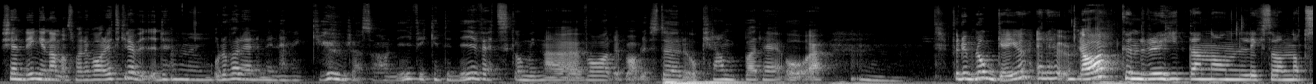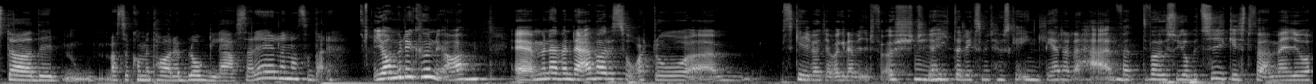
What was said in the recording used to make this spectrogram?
kände ingen annan som hade varit gravid. Nej. Och då var det en med nej men gud alltså, har ni, fick inte ni vätska? Och mina vader bara blev större och krampade och... För du bloggar ju, eller hur? Ja, Kunde du hitta någon, liksom, något stöd i alltså, kommentarer, bloggläsare eller något sånt där? Ja, men det kunde jag. Eh, Men även där var det svårt att eh, skriva att jag var gravid först. Jag hittade liksom inte hur ska jag inleda det här? För det var ju så jobbigt psykiskt för mig. Och,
